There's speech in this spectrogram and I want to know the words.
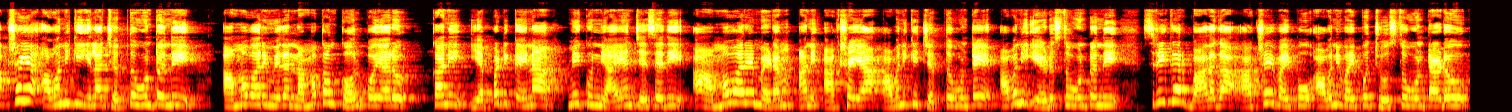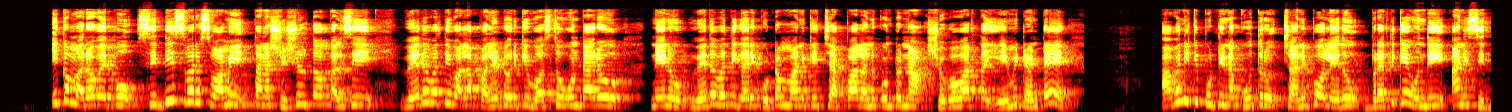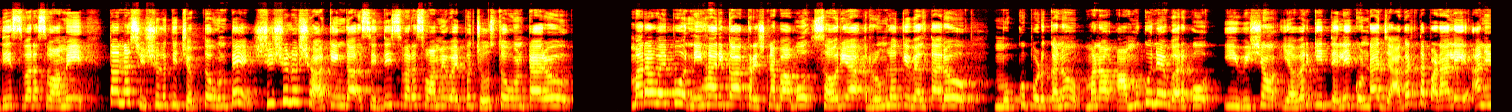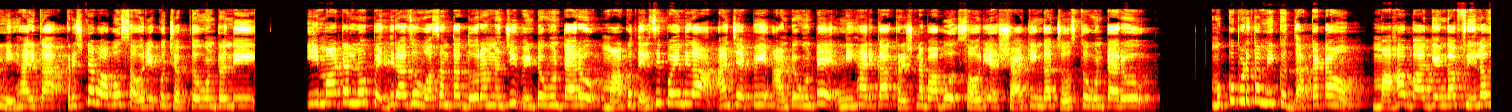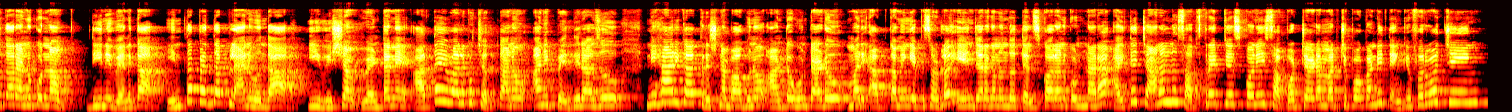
అక్షయ అవనికి ఇలా చెప్తూ ఉంటుంది. అమ్మవారి మీద నమ్మకం కోల్పోయారు. కానీ ఎప్పటికైనా మీకు న్యాయం చేసేది ఆ అమ్మవారే మేడం అని అక్షయ అవనికి చెప్తూ ఉంటే అవని ఏడుస్తూ ఉంటుంది. శ్రీకర్ బాధగా అక్షయ్ వైపు అవని వైపు చూస్తూ ఉంటాడు. ఇక మరోవైపు సిద్ధీశ్వర స్వామి తన శిష్యులతో కలిసి వేదవతి వాళ్ళ పల్లెటూరికి వస్తూ ఉంటారు. నేను వేదవతి గారి కుటుంబానికి చెప్పాలనుకుంటున్న శుభవార్త ఏమిటంటే అవనికి పుట్టిన కూతురు చనిపోలేదు బ్రతికే ఉంది అని సిద్ధీశ్వర స్వామి తన శిష్యులకి చెప్తూ ఉంటే శిష్యులు షాకింగ్గా సిద్ధీశ్వర స్వామి వైపు చూస్తూ ఉంటారు. మరోవైపు నిహారిక కృష్ణబాబు శౌర్య రూమ్లోకి వెళ్తారు. ముక్కు పుడకను మనం అమ్ముకునే వరకు ఈ విషయం ఎవరికీ తెలియకుండా జాగ్రత్త పడాలి అని నిహారిక కృష్ణబాబు శౌర్యకు చెప్తూ ఉంటుంది. ఈ మాటలను పెద్దిరాజు వసంత దూరం నుంచి వింటూ ఉంటారు. మాకు తెలిసిపోయిందిగా అని చెప్పి అంటూ ఉంటే నిహారిక కృష్ణబాబు శౌర్య షాకింగ్గా చూస్తూ ఉంటారు. ముక్కుపుడక మీకు దక్కటం మహాభాగ్యంగా ఫీల్ అవుతారనుకున్నాం. దీని వెనుక ఇంత పెద్ద ప్లాన్ ఉందా? ఈ విషయం వెంటనే అత్తయ్య వాళ్ళకు చెప్తాను అని పెద్దిరాజు నిహారిక కృష్ణబాబును అంటూ ఉంటాడు. మరి అప్కమింగ్ ఎపిసోడ్లో ఏం జరగనుందో తెలుసుకోవాలనుకుంటున్నారా? అయితే ఛానల్ను సబ్స్క్రైబ్ చేసుకొని సపోర్ట్ చేయడం మర్చిపోకండి. Thank you for watching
